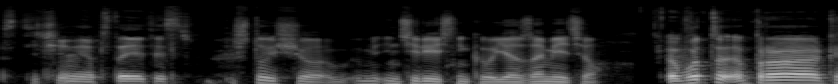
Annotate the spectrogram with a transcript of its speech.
С течением обстоятельств. Что еще интересненького я заметил? Вот э, про ко-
